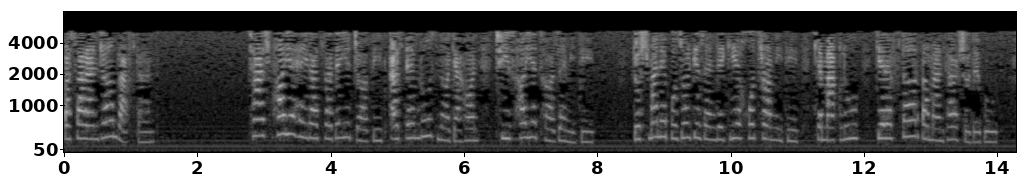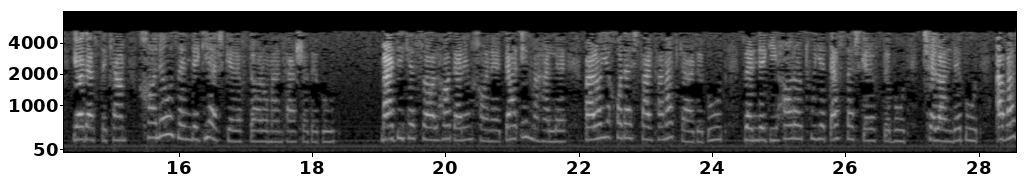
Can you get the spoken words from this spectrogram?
و سرانجام رفتند. چشمهای حیرت زده جاوید از امروز ناگهان چیزهای تازه می‌دید. دشمن بزرگ زندگی خود را می‌دید که مغلوب، گرفتار و منتر شده بود. یا دست کم خانه و زندگیش گرفتار و منتر شده بود. مردی که سالها در این خانه در این محله برای خودش سلطنت کرده بود زندگیها را توی دستش گرفته بود چلانده بود عوض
